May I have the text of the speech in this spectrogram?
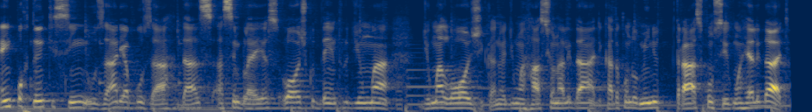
é importante sim usar e abusar das assembleias, lógico, dentro de uma de uma lógica, não é de uma racionalidade. Cada condomínio traz consigo uma realidade.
